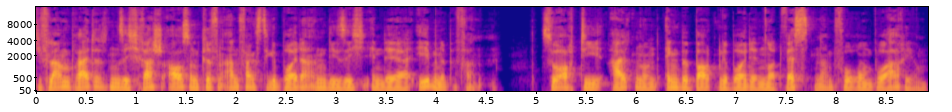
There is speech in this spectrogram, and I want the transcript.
Die Flammen breiteten sich rasch aus und griffen anfangs die Gebäude an, die sich in der Ebene befanden. So auch die alten und eng bebauten Gebäude im Nordwesten am Forum Boarium.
